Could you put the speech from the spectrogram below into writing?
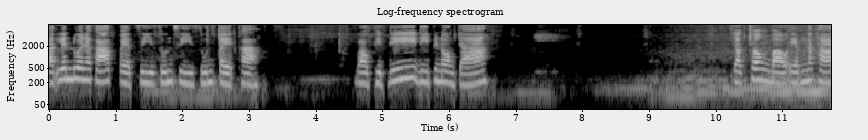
ตัดเล่นด้วยนะคะแปดสี่ศูนย์สี่ศูนย์แปดค่ะเบาผิดดีดีพี่น้องจ๋าจากช่องเบาเอ็มนะคะ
